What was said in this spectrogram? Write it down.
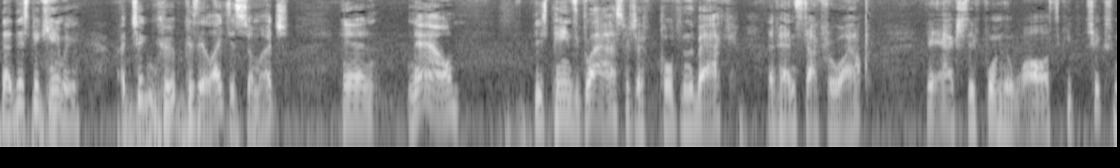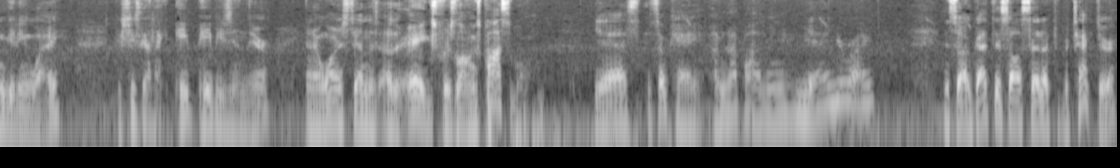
Now, this became a, a chicken coop because they liked it so much, and now these panes of glass, which I've pulled from the back, I've had in stock for a while, they actually form the walls to keep the chicks from getting away because she's got like eight babies in there, and I want to stay on those other eggs for as long as possible. Yes, it's okay. I'm not bothering you. Yeah, you're right. And so I've got this all set up to protect her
